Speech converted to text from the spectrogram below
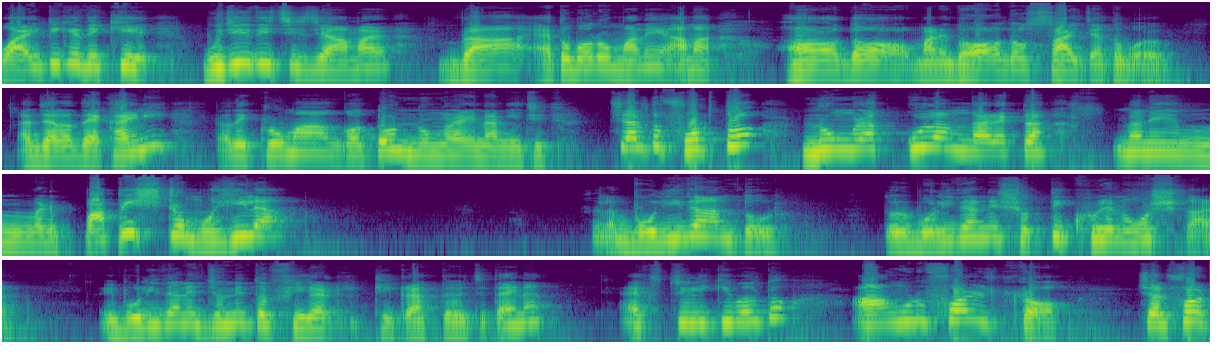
ওয়াইটিকে দেখিয়ে বুঝিয়ে দিচ্ছিস যে আমার ব্রা এত বড় মানে আমার হ, দ মানে দ দ সাইজ এত বড়। আর যারা দেখায়নি, তাদের ক্রমাগত নোংরায় নামিয়েছি। চাল তো ফোটতো নোংরা কুলাঙ্গার একটা মানে মানে পাপিষ্ট মহিলা। বলিদান তোর। তোর বলিদানের সত্যি খুঁড়ে নমস্কার। এই বলিদানের জন্য তোর ফিগার ঠিক রাখতে হয়েছে, তাই না? অ্যাকচুয়ালি কী বলতো? আঙুর ফল টক। চল ফট।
